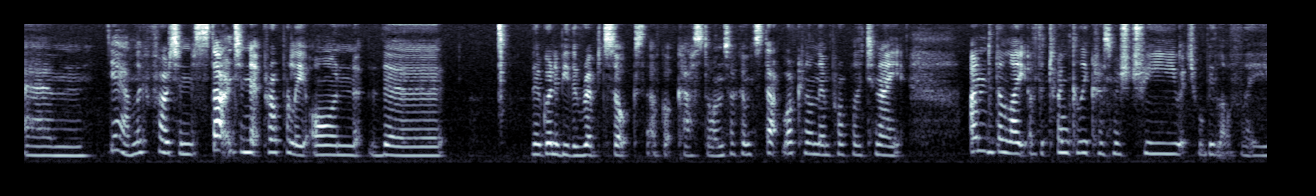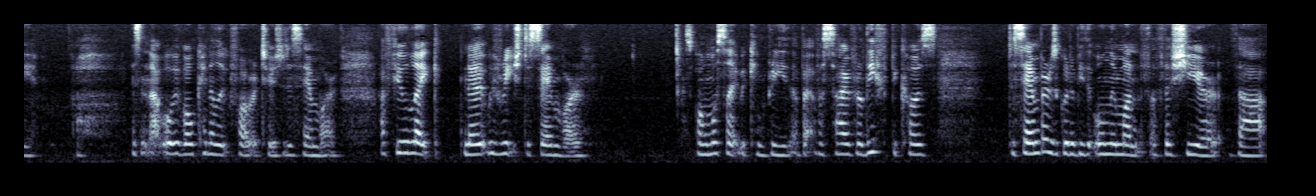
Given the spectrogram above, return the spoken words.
um, yeah, I'm looking forward to starting to knit properly on the they're going to be the ribbed socks that I've got cast on so I can start working on them properly tonight under the light of the twinkly Christmas tree which will be lovely. Oh, isn't that what we've all kind of looked forward to to December? I feel like now that we've reached December it's almost like we can breathe a bit of a sigh of relief because December is going to be the only month of this year that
